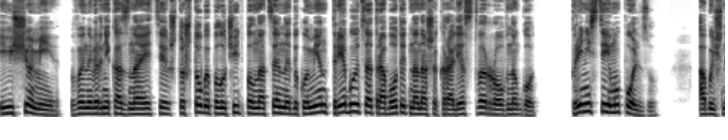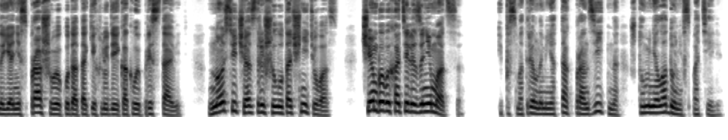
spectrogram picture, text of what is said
«И еще, Мия, вы наверняка знаете, что чтобы получить полноценный документ, требуется отработать на наше королевство ровно год принести ему пользу. Обычно я не спрашиваю, куда таких людей, как вы, приставить, но сейчас решил уточнить у вас, чем бы вы хотели заниматься?» И посмотрел на меня так пронзительно, что у меня ладони вспотели.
